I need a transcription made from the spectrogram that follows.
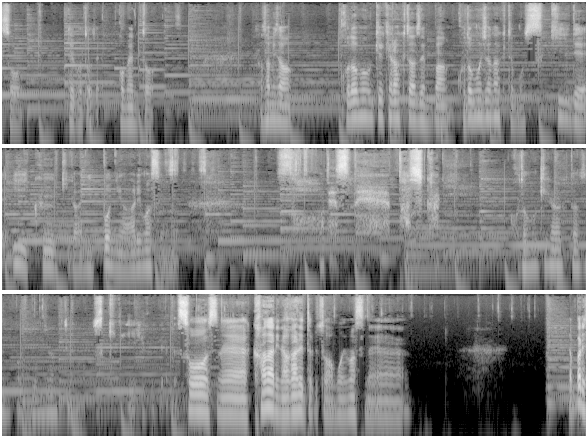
そう。ということで、コメント。ささみさん、子供向けキャラクター全般、子供じゃなくても好きでいい空気が日本にはありますよね。そうですね。確かに。子供キャラクター全般、子供じゃなくても好きでいいそうですね。かなり流れてるとは思いますね。やっぱり、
